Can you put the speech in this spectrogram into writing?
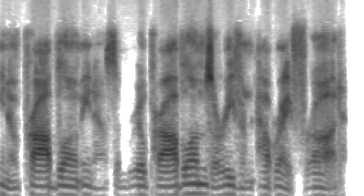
you know problem you know some real problems or even outright fraud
